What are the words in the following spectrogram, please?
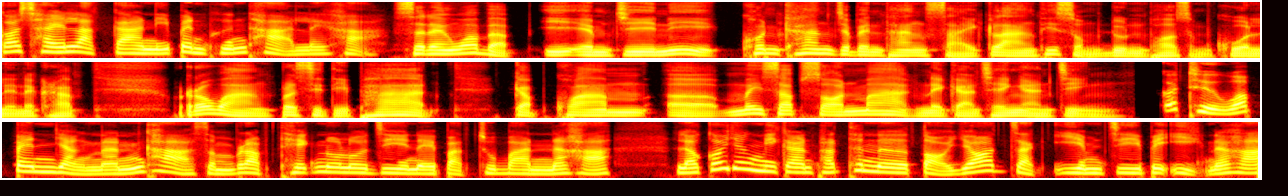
ก็ใช้หลักการนี้เป็นพื้นฐานเลยค่ะ แสดงว่าแบบ EMG นี่ค่อนข้างจะเป็นทางสายกลางที่สมดุลพอสมควรเลยนะครับ ระหว่างประสิทธิภาพกับความเออไม่ซับซ้อนมากในการใช้งานจริง ก็ถือว่าเป็นอย่างนั้นค่ะสำหรับเทคโนโลยีในปัจจุบันนะคะ แล้วก็ยังมีการพัฒนาต่อยอดจาก EMG ไปอีกนะคะ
